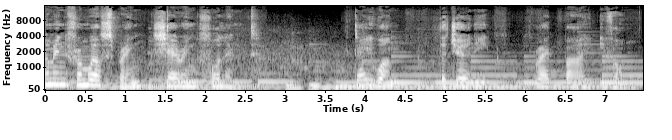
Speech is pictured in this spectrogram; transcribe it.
Women from Wellspring sharing for Lent. Day 1 The Journey, read by Yvonne.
